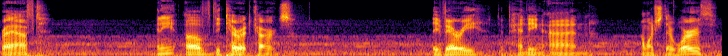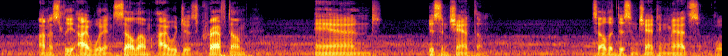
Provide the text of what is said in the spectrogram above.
craft any of the tarot cards. They vary depending on how much they're worth. Honestly, I wouldn't sell them. I would just craft them and disenchant them. Sell the disenchanting mats or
